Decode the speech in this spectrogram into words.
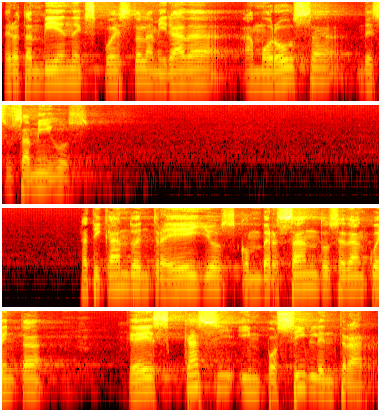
pero también expuesto a la mirada amorosa de sus amigos. platicando entre ellos, conversando, se dan cuenta que es casi imposible entrar.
